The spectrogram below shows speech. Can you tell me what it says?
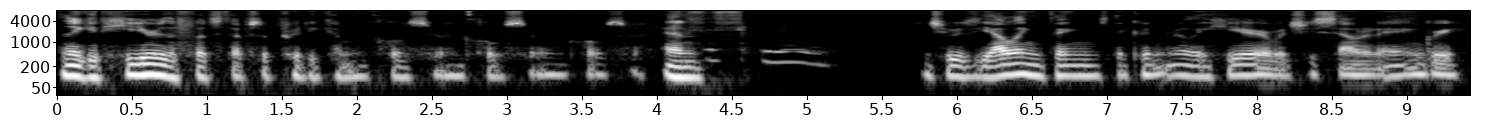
And they could hear the footsteps of Pretty coming closer and closer and closer. And, and she was yelling things they couldn't really hear, but she sounded angry.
